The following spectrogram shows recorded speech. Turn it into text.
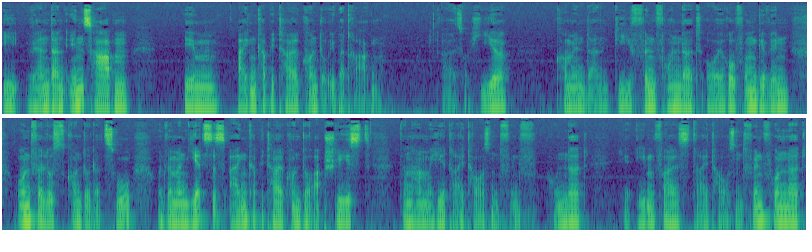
die werden dann ins Haben im Eigenkapitalkonto übertragen. Also hier kommen dann die 500 Euro vom Gewinn und Verlustkonto dazu. Und wenn man jetzt das Eigenkapitalkonto abschließt, dann haben wir hier 3500, hier ebenfalls 3500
